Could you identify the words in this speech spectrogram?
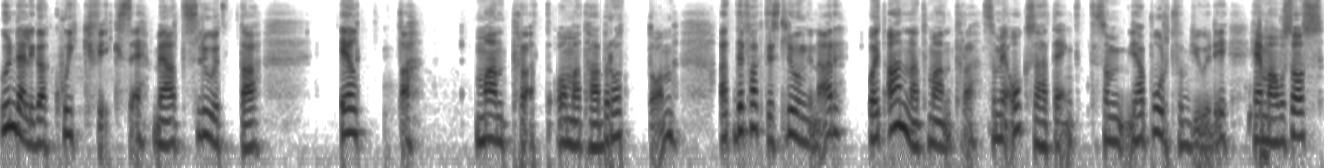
underliga quick fixet med att sluta älta mantrat om att ha bråttom, att det faktiskt lugnar. Och ett annat mantra som jag också har tänkt, som jag har portförbjudit hemma hos oss,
